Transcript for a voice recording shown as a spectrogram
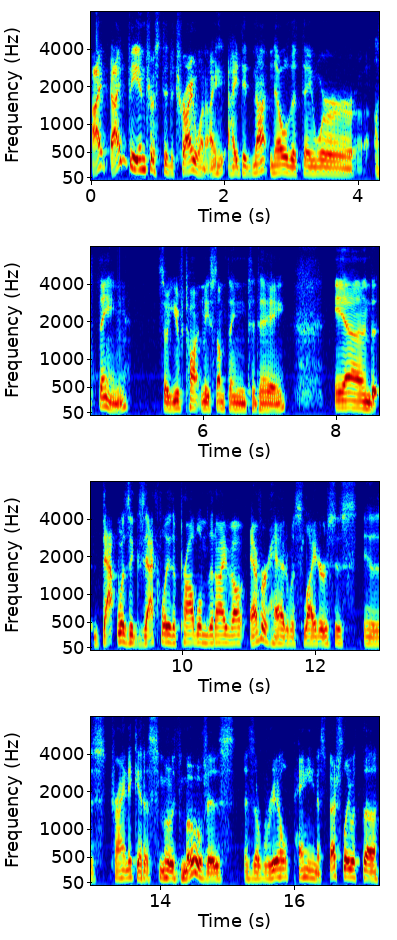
I, I'd be interested to try one. I, I did not know that they were a thing, so you've taught me something today and that was exactly the problem that I've ever had with sliders is is trying to get a smooth move is is a real pain, especially with the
